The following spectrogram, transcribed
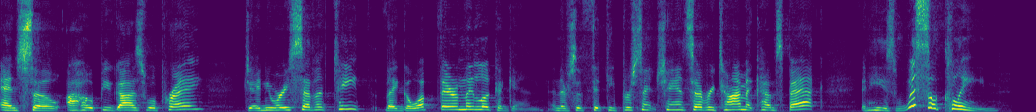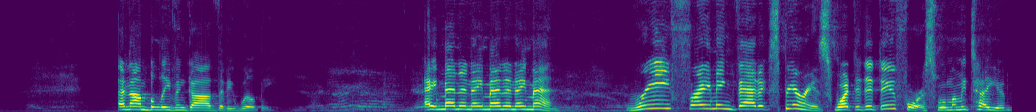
And so I hope you guys will pray. January 17th, they go up there and they look again. And there's a 50% chance every time it comes back, and he's whistle clean. And I'm believing God that he will be. Amen and amen and amen. Reframing that experience. What did it do for us? Well, let me tell you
